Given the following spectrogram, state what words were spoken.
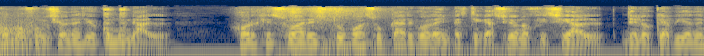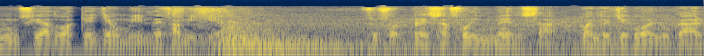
Como funcionario comunal, Jorge Suárez tuvo a su cargo la investigación oficial de lo que había denunciado aquella humilde familia. Su sorpresa fue inmensa cuando llegó al lugar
